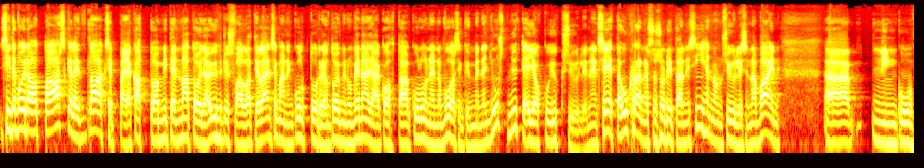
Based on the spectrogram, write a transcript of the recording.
siitä voidaan ottaa askeleita taaksepäin ja katsoa, miten NATO ja Yhdysvallat ja länsimainen kulttuuri on toiminut Venäjää kohtaan kuluneena vuosikymmenen. Just nyt ei kuin yksi syyllinen. Se, että Ukrainassa soditaan, niin siihen on syyllisenä vain ää, niin kuin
